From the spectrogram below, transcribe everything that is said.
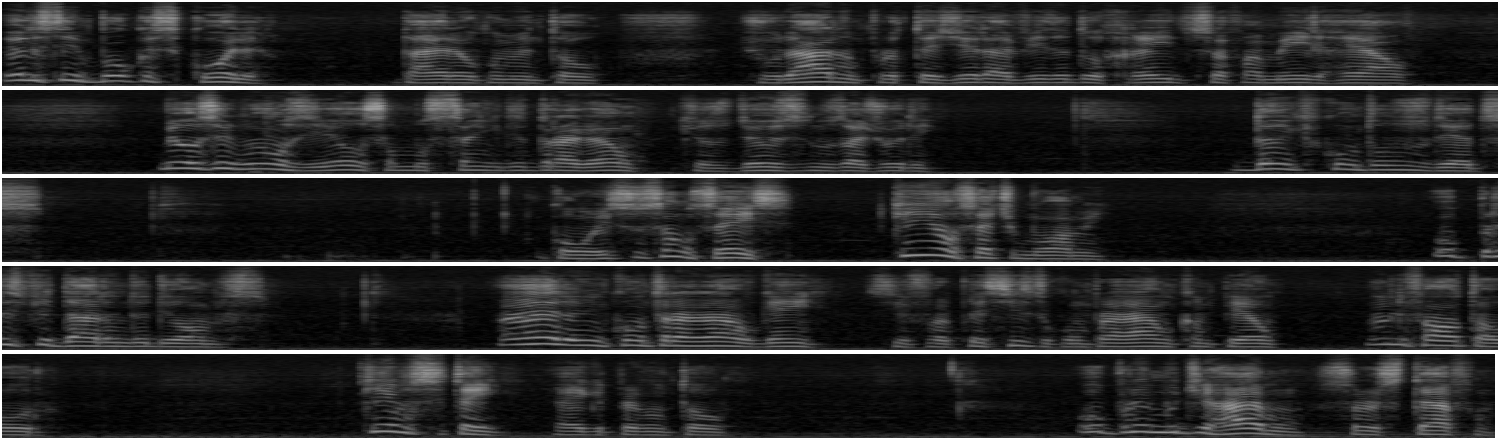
Eles têm pouca escolha, Dairon comentou. Juraram proteger a vida do rei e de sua família real. Meus irmãos e eu somos sangue de dragão, que os deuses nos ajudem. Dunk contou os dedos. Com isso são seis. Quem é o sétimo homem? O príncipe Daron deu de ombros. Aéreo encontrará alguém. Se for preciso, comprará um campeão. Não lhe falta ouro. Quem você tem? Egg perguntou. O primo de Raimon, Sir Stephen.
